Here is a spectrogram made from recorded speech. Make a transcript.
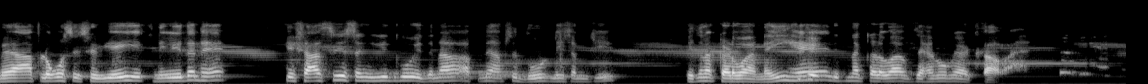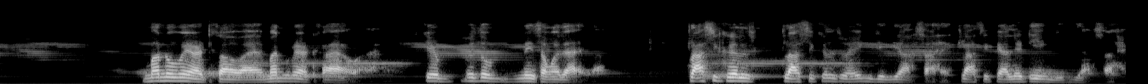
मैं आप लोगों से सिर्फ़ यही एक निवेदन है कि शास्त्रीय संगीत को इतना अपने आप से दूर नहीं समझिए। इतना कड़वा नहीं है जितना कड़वा जहनों में अटका हुआ है। मनों में अटका हुआ है मन में अटकाया हुआ है कि मैं तो नहीं समझ आएगा। क्लासिकल क्लासिकल जो है एक जिज्ञासा है। क्लासिकलिटी एक जिज्ञासा है।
